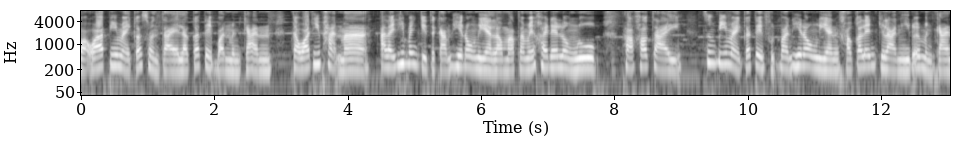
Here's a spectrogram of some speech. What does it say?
บอกว่าปีใหม่ก็สนใจแล้วก็เตะบอลเหมือนกัน แต่ว่าที่ผ่านมาอะไรที่เป็นกิจกรรมที่โรงเรียนเรามักจะไม่ค่อยได้ลงรูป เพราะเข้าใจ ซึ่งปีใหม่ก็เตะฟุตบอลที่โรงเรียนเขาก็เล่นกีฬานี้ด้วยเหมือนกัน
